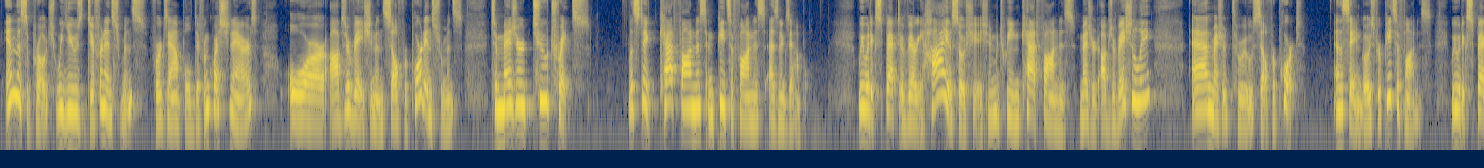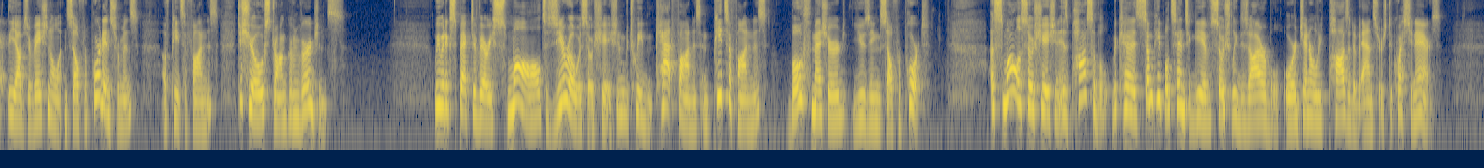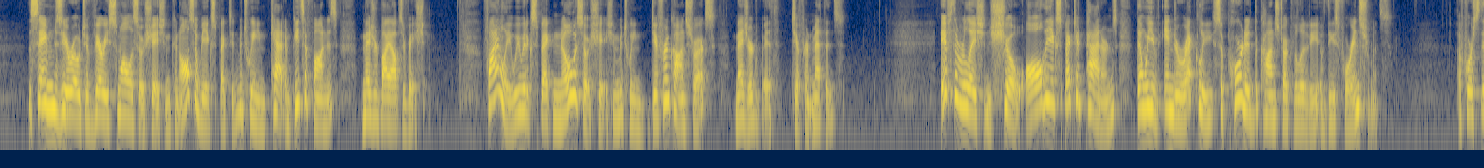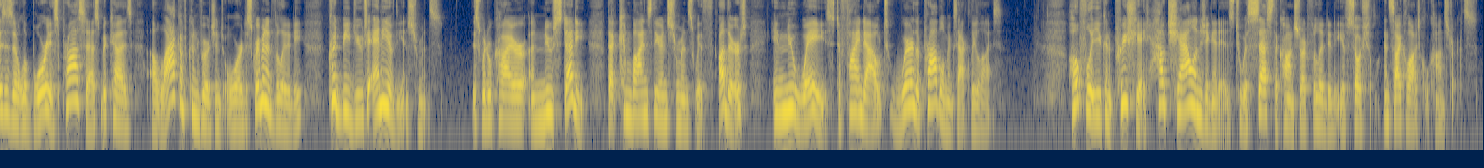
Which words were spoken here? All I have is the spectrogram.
In this approach, we use different instruments, for example, different questionnaires, or observation and self-report instruments, to measure two traits. Let's take cat fondness and pizza fondness as an example. We would expect a very high association between cat fondness measured observationally and measured through self-report. And the same goes for pizza fondness. We would expect the observational and self-report instruments of pizza fondness to show strong convergence we would expect a very small to zero association between cat fondness and pizza fondness, both measured using self-report. A small association is possible because some people tend to give socially desirable or generally positive answers to questionnaires. The same zero to very small association can also be expected between cat and pizza fondness measured by observation. Finally, we would expect no association between different constructs measured with different methods. If the relations show all the expected patterns, then we've indirectly supported the construct validity of these four instruments. Of course, this is a laborious process because a lack of convergent or discriminant validity could be due to any of the instruments. This would require a new study that combines the instruments with others in new ways to find out where the problem exactly lies. Hopefully you can appreciate how challenging it is to assess the construct validity of social and psychological constructs.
